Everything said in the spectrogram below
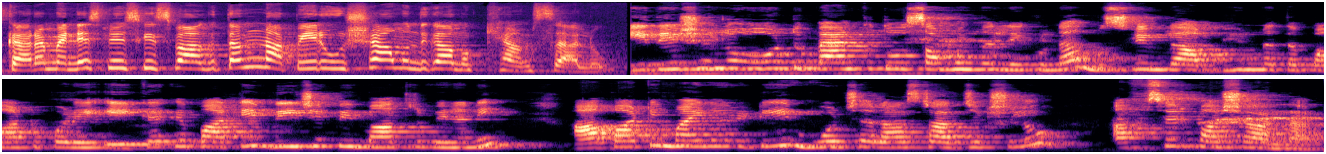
నమస్కారం. ఎన్ఎస్ న్యూస్కి స్వాగతం. నా పేరు ఉషా. ముందుగా ముఖ్యాంశాలు. ఈ దేశంలో ఓటు బ్యాంకుతో సంబంధం లేకుండా ముస్లింల అభ్యున్నత పాటుపడే ఏకైక పార్టీ బీజేపీ మాత్రమేనని ఆ పార్టీ మైనారిటీ మోర్చా రాష్ట్ర అధ్యక్షులు అఫ్సర్ పాషా అన్నారు.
